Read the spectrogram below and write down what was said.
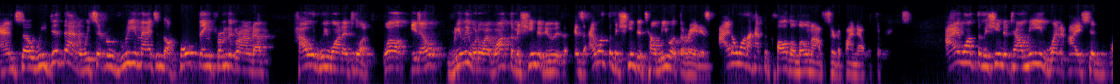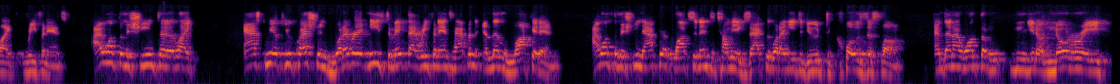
And so we did that and we sort of reimagined the whole thing from the ground up. How would we want it to look? Well, you know, really, what do I want the machine to do is, is I want the machine to tell me what the rate is. I don't want to have to call the loan officer to find out what the rate is. I want the machine to tell me when I should like refinance. I want the machine to like ask me a few questions, whatever it needs to make that refinance happen, and then lock it in. I want the machine after it locks it in to tell me exactly what I need to do to close this loan. and then I want the you know notary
